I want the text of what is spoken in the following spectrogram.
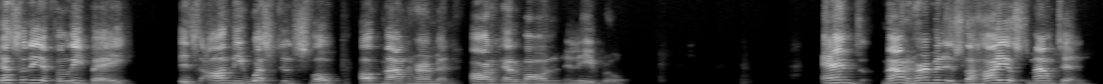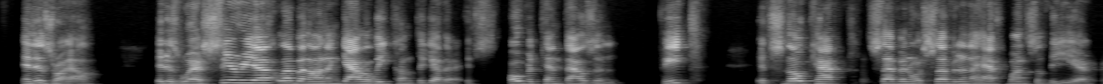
Caesarea Philippi is on the western slope of Mount Hermon, Har Hermon in Hebrew. And Mount Hermon is the highest mountain in Israel. It is where Syria, Lebanon, and Galilee come together. It's over 10,000 feet. It's snow capped seven or seven and a half months of the year.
